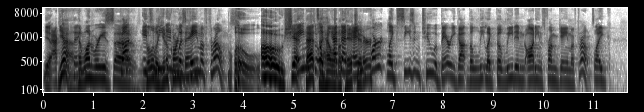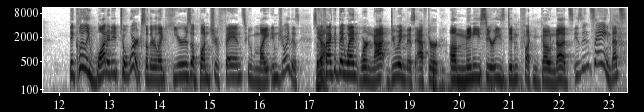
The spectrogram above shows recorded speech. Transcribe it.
Yeah. actor Yeah, thing. the one where he's uh, got the its little lead-in unicorn was thing. Game of Thrones. Whoa. oh shit, Game that's of, a like, hell at of a that pitch end hitter. part, like season two of Barry got the lead, like the lead-in audience from Game of Thrones. Like they clearly wanted it to work, so they're like, here's a bunch of fans who might enjoy this. So Yeah. the fact that they went, we're not doing this after a mini series didn't fucking go nuts is insane. That's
